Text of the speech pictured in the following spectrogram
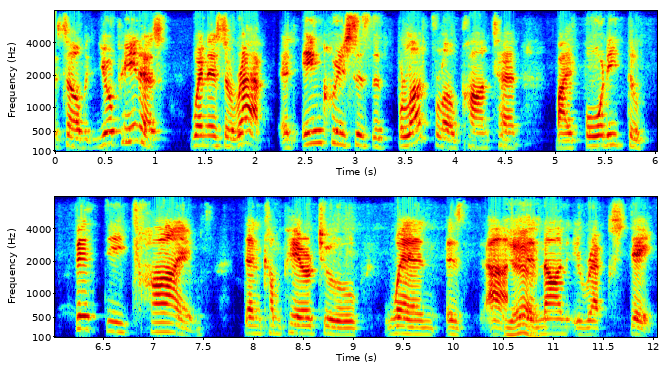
so your penis, when it's erect, it increases the blood flow content by 40 to 50 times than compared to when it's uh, Yeah. in a non-erect state.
